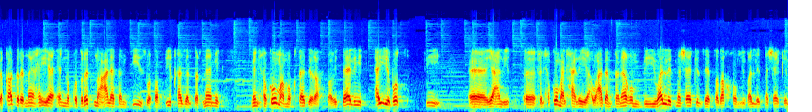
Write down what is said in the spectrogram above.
بقدر ما هي انه قدرتنا على تنفيذ وتطبيق هذا البرنامج من حكومة مقتدرة وبالتالي أي بطء في آه، يعني آه، في الحكومة الحالية أو عدم تناغم بيولد مشاكل زي التضخم يولد مشاكل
